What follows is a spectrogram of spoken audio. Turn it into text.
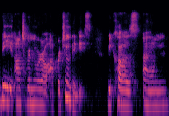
be entrepreneurial opportunities? Because um,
